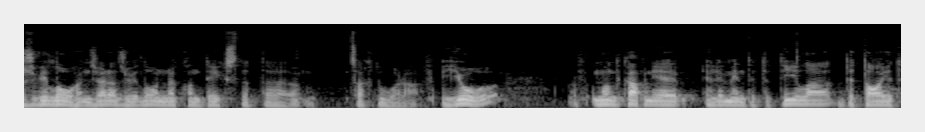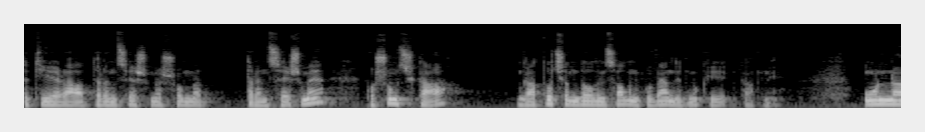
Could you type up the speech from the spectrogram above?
zhvillohen, gjërat zhvillohen në kontekste të caktuara. Ju mund të kapni elemente të tilla, detaje të tjera të rëndësishme, shumë më të rëndësishme, por shumë çka nga ato që ndodhin në sallën e kuvendit nuk i kapni. Unë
